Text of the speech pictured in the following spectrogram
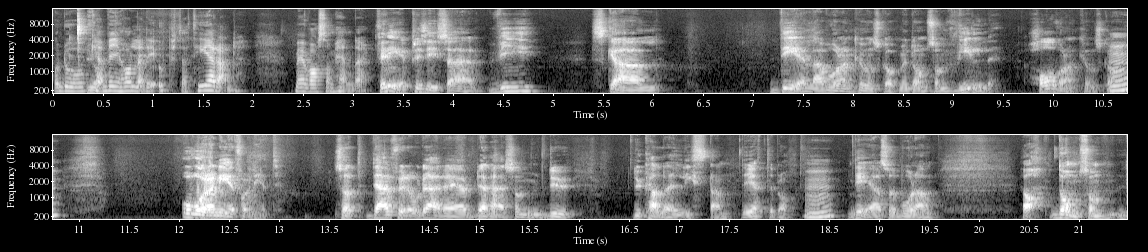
och då kan Ja. vi hålla dig uppdaterad med vad som händer. För det är precis så här, vi ska dela våran kunskap med de som vill ha våran kunskap. Och våran erfarenhet. Så att därför, och där är den här som du, du kallar det listan. Det är jättebra. Det är alltså våran, ja, de som,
